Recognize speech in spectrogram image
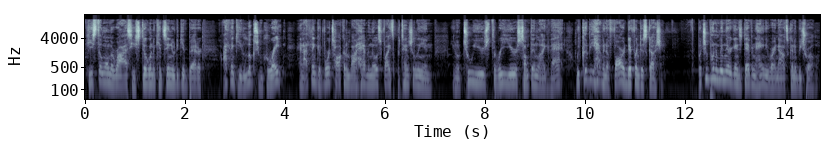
He's still on the rise. He's still going to continue to get better. I think he looks great. And I think if we're talking about having those fights potentially in, you know, two years, three years, something like that, we could be having a far different discussion. But you put him in there against Devin Haney right now, it's going to be trouble.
